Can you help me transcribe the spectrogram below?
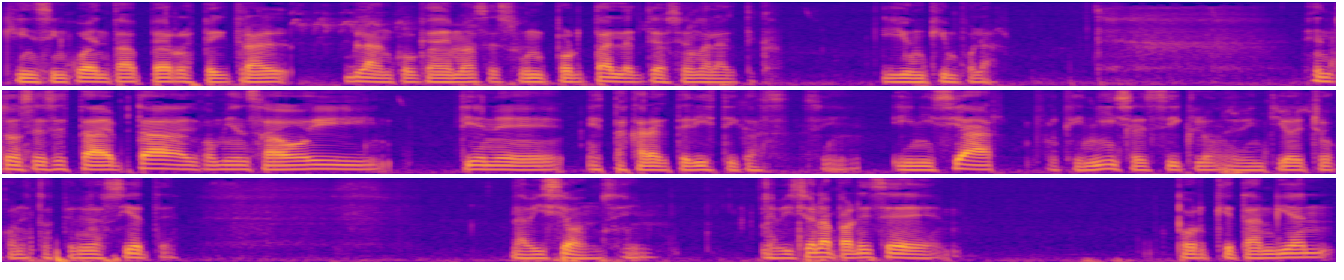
Kin 50, perro espectral blanco, que además es un portal de activación galáctica y un kin polar. Entonces esta heptada que comienza hoy tiene estas características. ¿sí? Iniciar, porque inicia el ciclo de 28 con estos primeros 7. La visión, ¿sí? La visión aparece porque también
